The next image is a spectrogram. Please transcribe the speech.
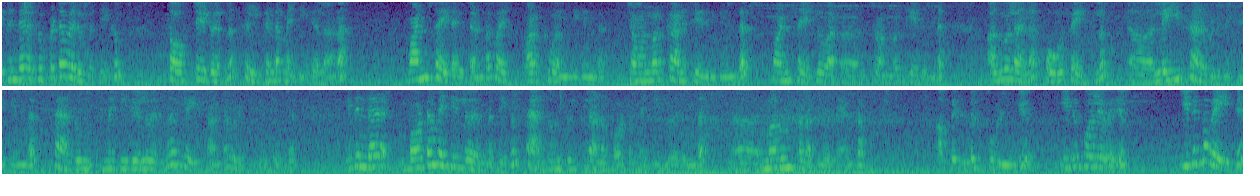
ഇതിന്റെ ദുപ്പട്ട വരുമ്പോഴത്തേക്കും സോഫ്റ്റ് ആയിട്ട് വരുന്ന സിൽക്കിന്റെ മെറ്റീരിയൽ ആണ്. വൺ സൈഡ് ആയിട്ടാണ് വർക്ക് വന്നിരിക്കുന്നത്. സ്റ്റോൺ വർക്കാണ് ചെയ്തിരിക്കുന്നത്. വൺ സൈഡിൽ സ്റ്റോൺ വർക്ക് ചെയ്തിട്ടുണ്ട്. അതുപോലെ തന്നെ ഫോർ സൈഡ്സിലും ലേസ് ആണ് പിടിപ്പിച്ചിരിക്കുന്നത്. സാൻഡൂൺ മെറ്റീരിയൽ വരുന്ന ലേസ് ആണ് പിടിപ്പിച്ചിരിക്കുന്നത്. ഇതിന്റെ ബോട്ടം മെറ്റീരിയൽ വരുമ്പോഴത്തേക്കും സാൻഡൂൺ സിൽക്കിലാണ് ബോട്ടം മെറ്റീരിയൽ വരുന്നത്. മെറൂൺ കളറിൽ തന്നെയാണ് കേട്ടോ അപ്പൊ ഇതിന്റെ ഫുൾ വ്യൂ ഇതുപോലെ വരും. ഇതിന്റെ rate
